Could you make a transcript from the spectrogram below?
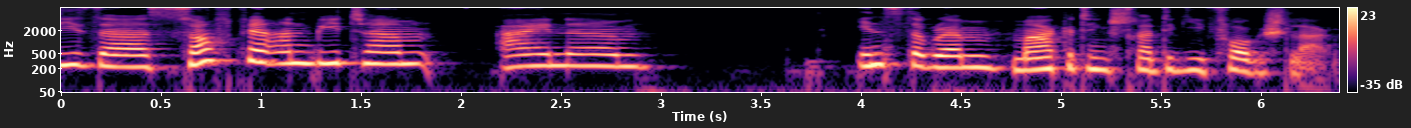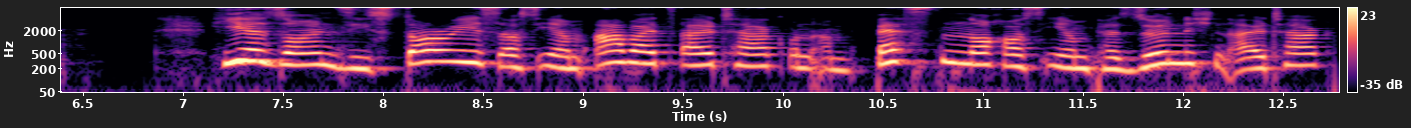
dieser Softwareanbieter eine Instagram-Marketing-Strategie vorgeschlagen. Hier sollen Sie Stories aus Ihrem Arbeitsalltag und am besten noch aus Ihrem persönlichen Alltag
